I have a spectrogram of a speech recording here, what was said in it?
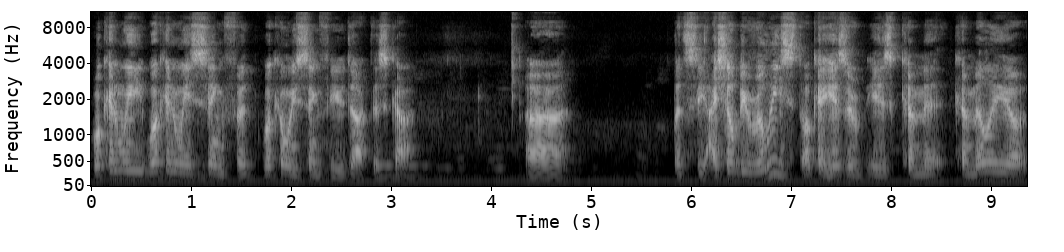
What can we what can we sing for what can we sing for you, Dr. Scott? Uh, let's see. I shall be released. Okay, here's a here's Camilio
